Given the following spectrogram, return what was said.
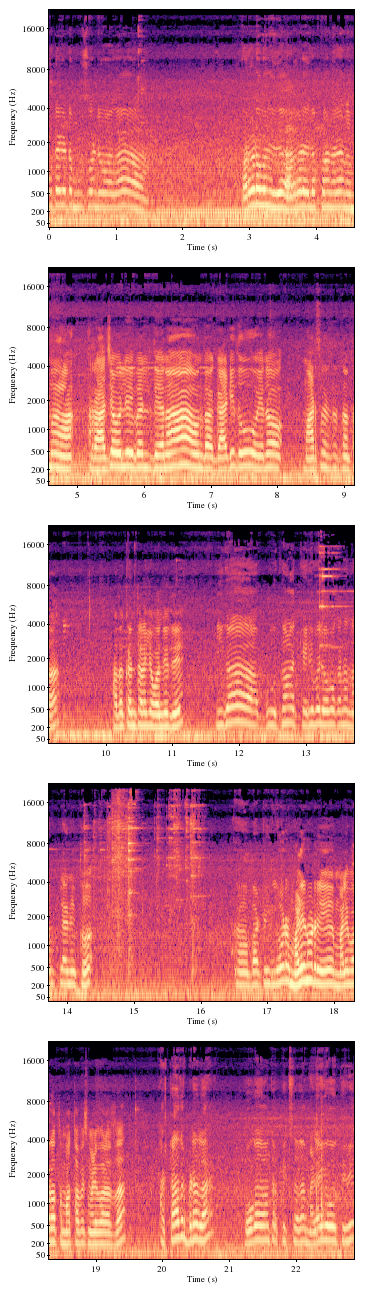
ಊಟ ಗೀಟ ಮುಗಿಸ್ಕೊಂಡು ಇವಾಗ ಹೊರಗಡೆ ಬಂದಿದೆ ಹೊರಗಡೆ ಇಲ್ಲಪ್ಪ ಅಂದರೆ ನಮ್ಮ ರಾಜವಲಿ ಬಲ್ದೇನ ಒಂದು ಗಾಡಿದು ಏನೋ ಮಾಡಿಸ್ತಂತ ಅದಕ್ಕಂತೇಳಿಗೆ ಬಂದಿದ್ವಿ. ಈಗ ಭೂತ್ನಾಳ ಕೆರೆ ಬಳಿ ಹೋಗ್ಬೇಕನ್ನೋ ನಮ್ಮ ಪ್ಲ್ಯಾನ್ ಇತ್ತು. ಬಟ್ ಈಗ ನೋಡ್ರಿ, ಮಳೆ ನೋಡ್ರಿ, ಮಳೆ ಬರತ್ತೆ ಮತ್ತೆ ಆಫೀಸ್ ಮಳೆ ಬರತ್ತ. ಅಷ್ಟಾದ್ರೂ ಬಿಡಲ್ಲ. ಹೋಗೋದು ಅಂತ ಫಿಕ್ಸ್ ಅದ. ಮಳೆಗೆ ಹೋಗ್ತೀವಿ.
